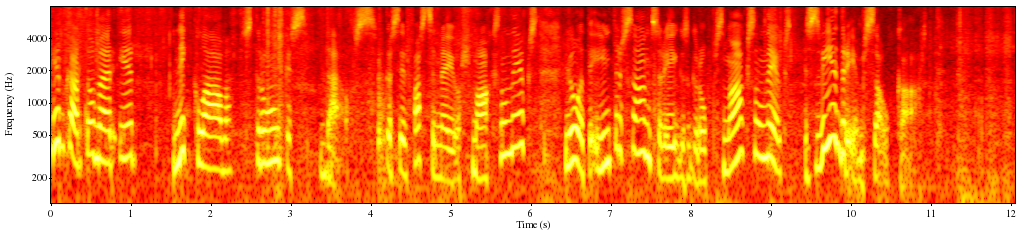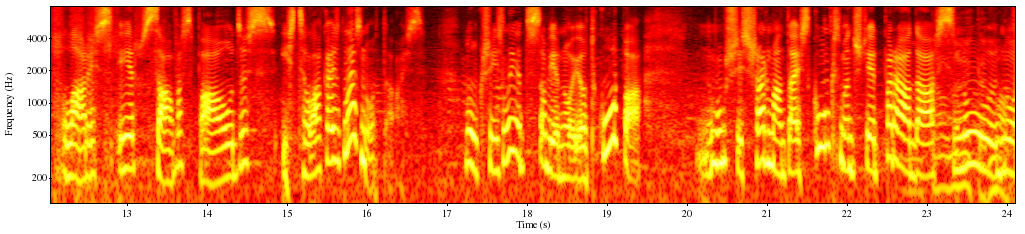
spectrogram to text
pirmkārt tomēr ir Niklāva Strunkas dēls, kas ir fascinējošs mākslinieks, ļoti interesants Rīgas grupas mākslinieks. Zviedriem savukārt Lāris ir savas paudzes izcilākais gleznotājs. Lūk, šīs lietas savienojot kopā, mums šis šarmantais kungs man šķiet parādās nu, no,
